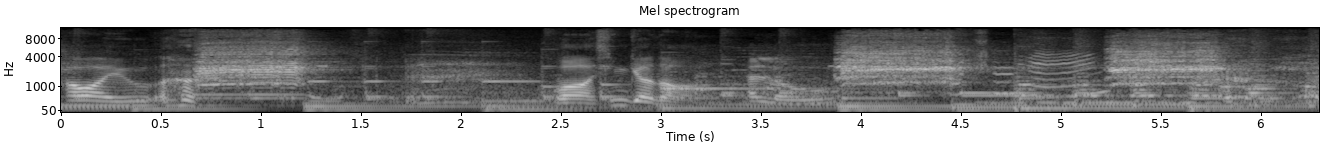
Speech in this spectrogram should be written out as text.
하와유 와 신기하다. 헬로.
